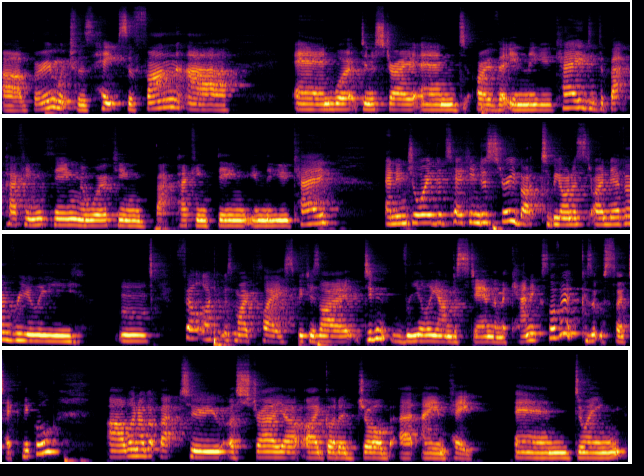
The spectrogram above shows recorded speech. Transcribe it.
uh, boom, which was heaps of fun. And worked in Australia and over in the UK, did the backpacking thing, the working backpacking thing in the UK, and enjoyed the tech industry. But to be honest, I never really mm, felt like it was my place because I didn't really understand the mechanics of it because it was so technical. Uh, when I got back to Australia, I got a job at AMP and doing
